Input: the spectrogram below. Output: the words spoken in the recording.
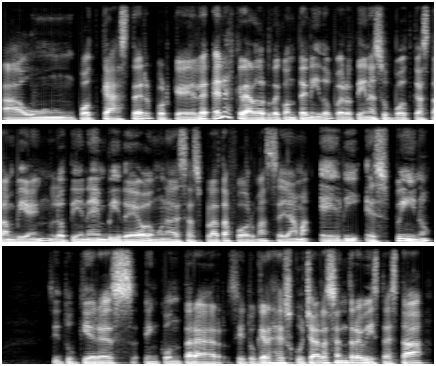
a un podcaster, porque él, es creador de contenido, pero tiene su podcast también, lo tiene en video en una de esas plataformas, se llama Eddie Espino. Si tú quieres encontrar, si tú quieres escuchar esa entrevista, está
